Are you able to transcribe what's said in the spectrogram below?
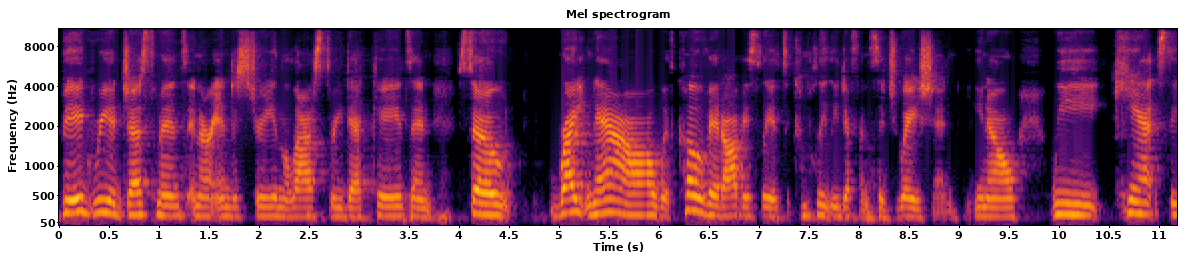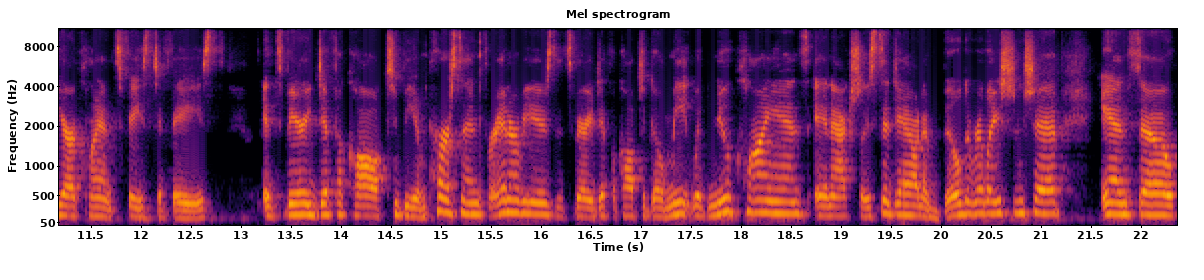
big readjustments in our industry in the last three decades. And so right now with COVID, obviously it's a completely different situation. You know, we can't see our clients face to face. It's very difficult to be in person for interviews. It's very difficult to go meet with new clients and actually sit down and build a relationship. And so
